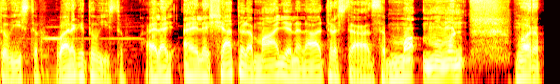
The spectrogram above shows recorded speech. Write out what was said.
Guarda che ti ho visto, guarda che ti ho visto. Hai, hai, lasciato la maglia nell'altra stanza, ma, ma, guarda,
